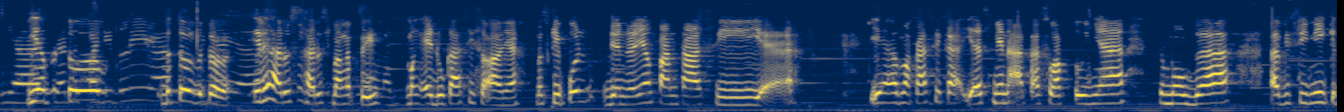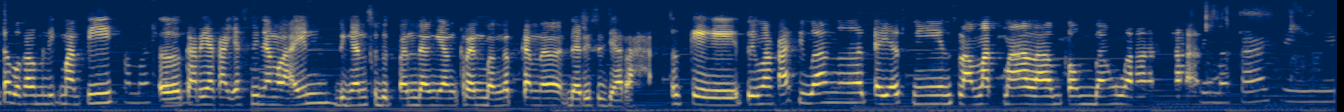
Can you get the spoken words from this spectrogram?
Iya, ya, betul. Ya, betul, betul. Ya. Ini harus harus banget sih mengedukasi soalnya. Meskipun genrenya fantasi ya. Ya, makasih Kak Yasmin atas waktunya. Semoga habis ini kita bakal menikmati uh, karya Kak Yasmin yang lain dengan sudut pandang yang keren banget karena dari sejarah. Oke, okay, terima kasih banget Kak Yasmin. Selamat malam, Kombang Terima kasih.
